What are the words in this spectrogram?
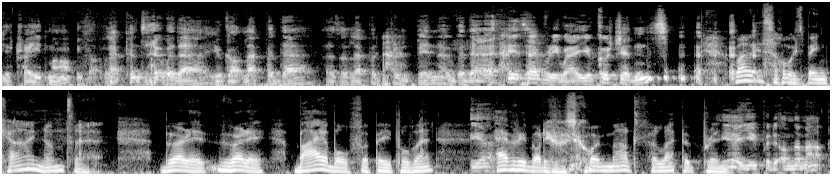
Your trademark. You've got leopards over there. You've got leopard there. There's a leopard print bin over there. It's everywhere. Your cushions. Well, it's always been kind, hasn't it? Very, very viable for people then. yeah. Everybody was going mad for leopard print. Yeah, you put it on the map.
